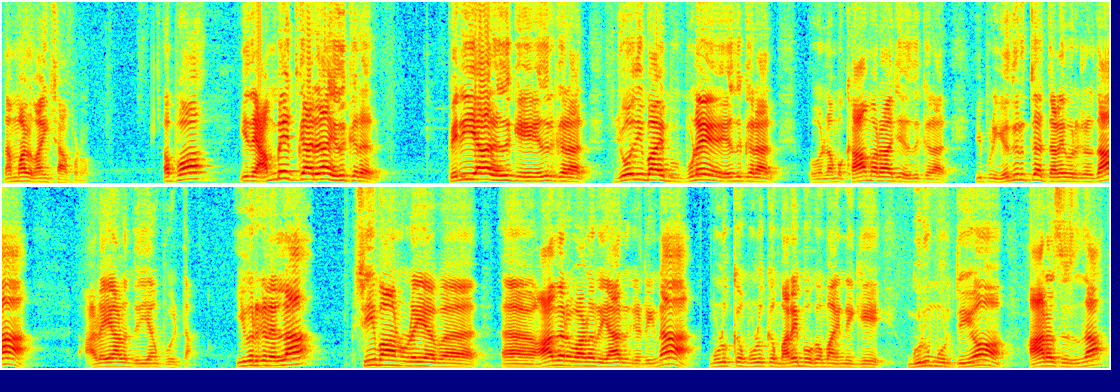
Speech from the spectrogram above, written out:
நம்மால் வாங்கி சாப்பிட்றோம். அப்போது இதை அம்பேத்கர் தான் எதிர்க்கிறார். பெரியார் எதுக்கு எதிர்க்கிறார்? ஜோதிபாய் புலே எதிர்க்கிறார். நம்ம காமராஜர் எதிர்க்கிறார். இப்படி எதிர்த்த தலைவர்கள் தான் அடையாளம் தெரியாமல் போயிட்டான். இவர்கள் எல்லாம் சீமானுடைய வ- ஆதரவாளர் யாருன்னு கேட்டிங்கன்னா முழுக்க முழுக்க மறைமுகமாக இன்றைக்கி குருமூர்த்தியும் ஆர்எஸ்எஸ் தான்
